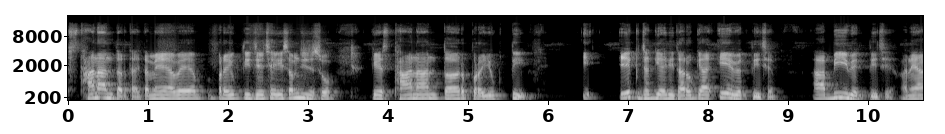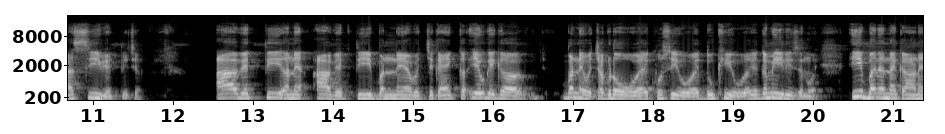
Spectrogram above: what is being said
સ્થાનાંતર થાય. તમે હવે પ્રયુક્તિ જે છે એ સમજી જશો કે સ્થાનાંતર પ્રયુક્તિ એક જગ્યાએથી ધારો કે આ એ વ્યક્તિ છે. આ બી વ્યક્તિ છે અને આ સી વ્યક્તિ છે. આ વ્યક્તિ અને આ વ્યક્તિ બંને વચ્ચે કંઈક એવું કંઈક, બંને હોય, ઝઘડો હોય, ખુશી હોય, દુઃખી હોય કે ગમે એ રીઝન હોય, એ બંનેના કારણે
